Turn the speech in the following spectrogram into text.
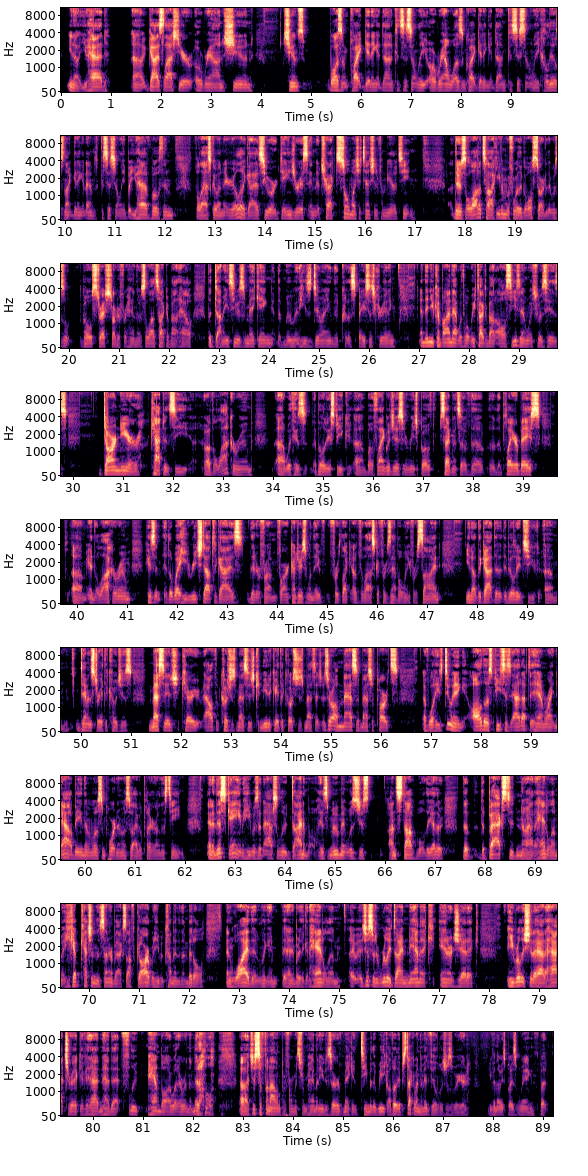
You know, you had uh, guys last year, Obrian, Schön. Schön's wasn't quite getting it done consistently. Obrian wasn't quite getting it done consistently. Khalil's not getting it done consistently. But you have both in Velasco and Arriola guys who are dangerous and attract so much attention from the other team. There's a lot of talk, even before the goal started, there was a goal stretch started for him. There was a lot of talk about how the dummies he was making, the movement he's doing, the, the space he's creating. And then you combine that with what we talked about all season, which was his darn near captaincy of the locker room uh, with his ability to speak um, both languages and reach both segments of the the player base um, in the locker room. His the way he reached out to guys that are from foreign countries when they first, like of Velasco, for example, when he first signed. You know, they got the, the ability to um, demonstrate the coach's message, carry out the coach's message, communicate the coach's message. Those are all massive, massive parts of what he's doing. All those pieces add up to him right now being the most important and most valuable player on this team. And in this game, he was an absolute dynamo. His movement was just unstoppable. The other the the backs didn't know how to handle him. He kept catching the center backs off guard when he would come into the middle and wide. They didn't think that anybody that could handle him. It was just a really dynamic, energetic. He really should have had a hat trick if it hadn't had that fluke handball or whatever in the middle. Uh, just a phenomenal performance from him, and he deserved making team of the week. Although they stuck him in the midfield, which was weird, even though he plays wing. But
